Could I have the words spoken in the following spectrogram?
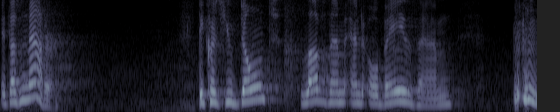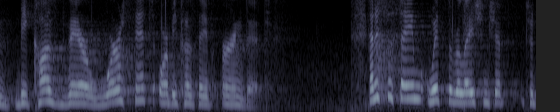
it doesn't matter because you don't love them and obey them because they're worth it or because they've earned it. And it's the same with the relationship to,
